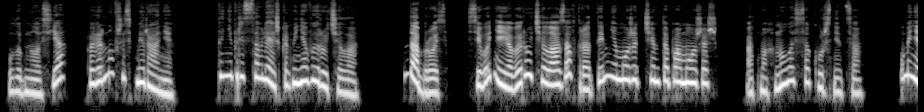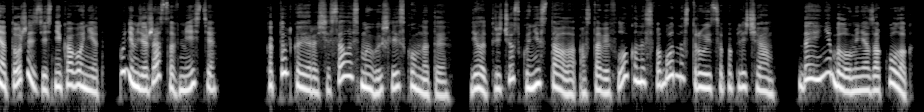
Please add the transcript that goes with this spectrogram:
— улыбнулась я, повернувшись к Миране. «Ты не представляешь, как меня выручила». «Да брось. Сегодня я выручила, а завтра ты мне, может, чем-то поможешь», — отмахнулась сокурсница. «У меня тоже здесь никого нет. Будем держаться вместе». Как только я расчесалась, мы вышли из комнаты. Делать прическу не стала, оставив локоны свободно струиться по плечам. Да и не было у меня заколок,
